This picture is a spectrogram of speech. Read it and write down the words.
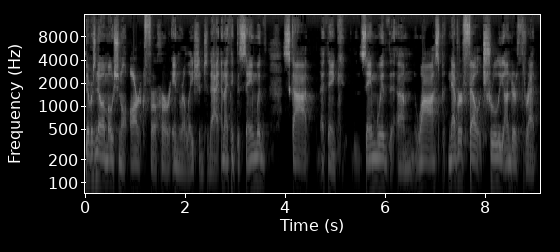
there was no emotional arc for her in relation to that. And I think the same with Scott. I think same with um, Wasp. Never felt truly under threat.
